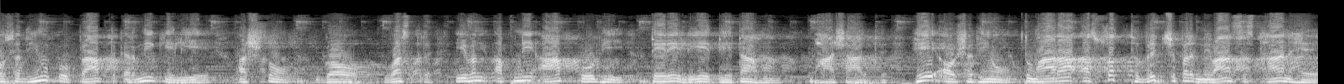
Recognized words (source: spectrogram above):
औषधियों को प्राप्त करने के लिए अश्वों, गौ, वस्त्र एवं अपने आप को भी तेरे लिए देता हूँ। भाषार्थ हे। औषधियों, तुम्हारा अश्वत्थ वृक्ष पर निवास स्थान है।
